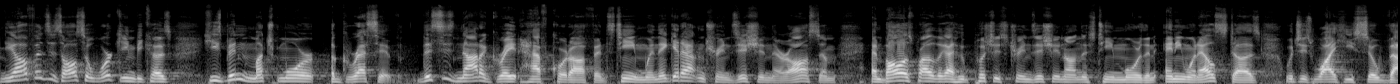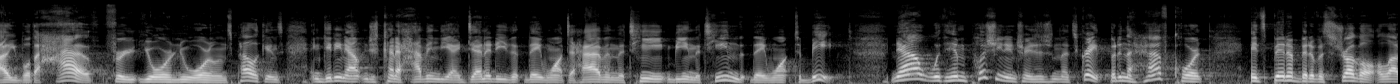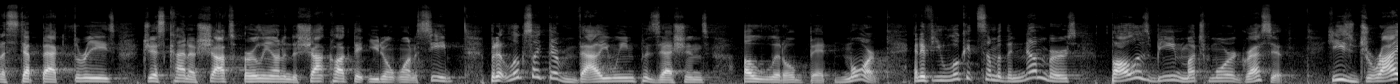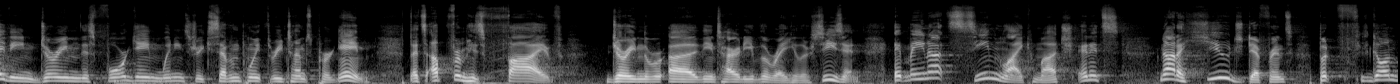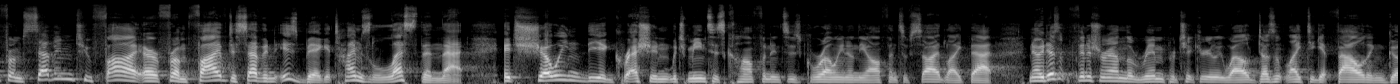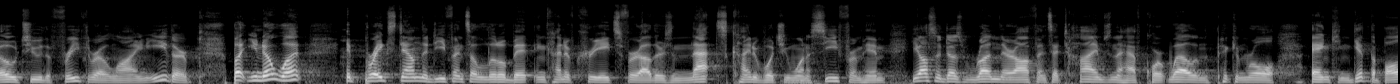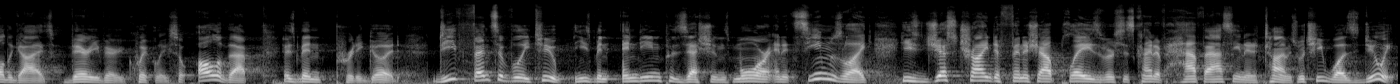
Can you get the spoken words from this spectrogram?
The offense is also working because he's been much more aggressive. This is not a great half court offense team. When they get out in transition, they're awesome. And Ball is probably the guy who pushes transition on this team more than anyone else does, which is why he's so valuable to have for your New Orleans Pelicans and getting out and just kind of having the identity that they want to have and the team being the team that they want to be. Now, with him pushing in transition, that's great. But in the half court, it's been a bit of a struggle. A lot of step back threes, just kind of shots early on in the shot clock that you don't want to see. But it looks like they're valuing possessions a little bit more. And if you look at some of the numbers, Ball is being much more aggressive. He's driving during this four game winning streak 7.3 times per game. That's up from his five during the, uh, the entirety of the regular season. It may not seem like much, and it's not a huge difference, but going from seven to five, or from five to seven is big. At times, less than that. It's showing the aggression, which means his confidence is growing on the offensive side like that. Now, he doesn't finish around the rim particularly well, doesn't like to get fouled and go to the free throw line either. But you know what? It breaks down the defense a little bit and kind of creates for others, and that's kind of what you want to see from him. He also does run their offense at times in the half court well in the pick and roll and can get the ball to guys very, very quickly. So all of that has been pretty good. Defensively, too, he's been ending possessions more, and it seems like he's just trying to finish out plays versus kind of half assing it at times, which he was doing.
